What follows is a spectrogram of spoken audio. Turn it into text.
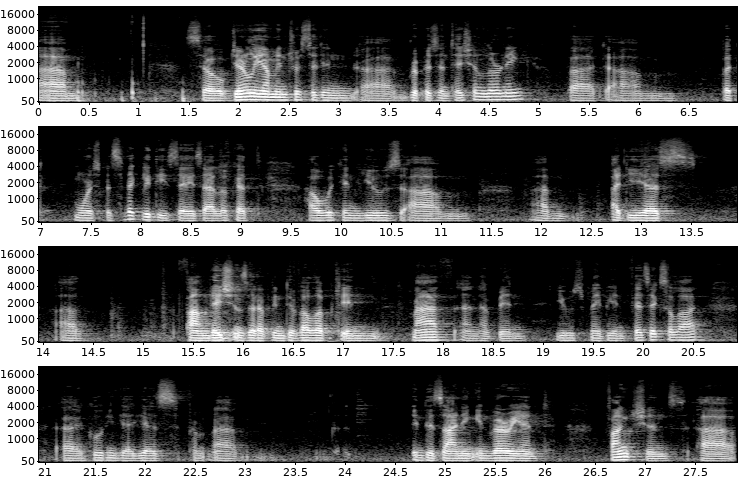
Um, so generally, I'm interested in uh, representation learning, but um, but more specifically these days, I look at how we can use um, um, ideas, uh, foundations that have been developed in math and have been used maybe in physics a lot, including the ideas from uh, in designing invariant functions uh,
